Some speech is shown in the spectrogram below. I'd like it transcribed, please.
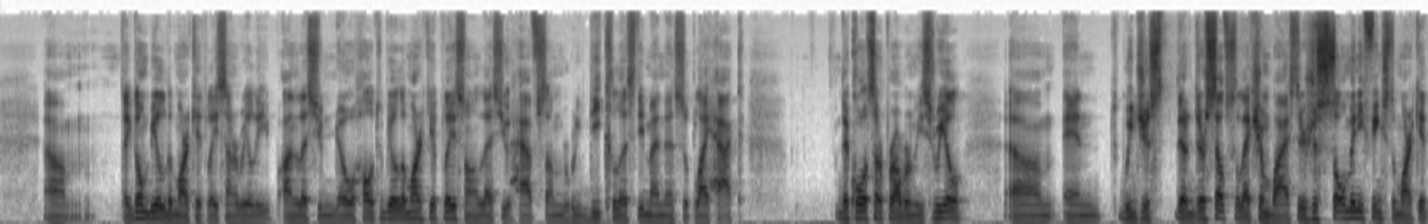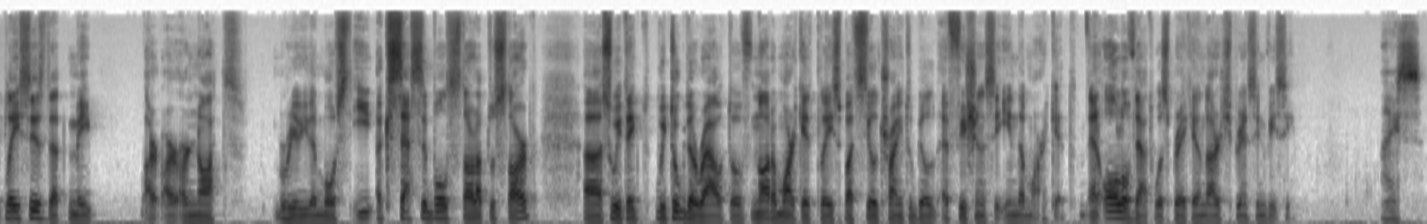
Um, like don't build a marketplace on really unless you know how to build a marketplace or unless you have some ridiculous demand and supply hack. The cold problem is real. Um, and we just they're, they're self-selection bias. There's just so many things to marketplaces that may are, are, are not really the most e- accessible startup to start. Uh, so we take we took the route of not a marketplace, but still trying to build efficiency in the market, and all of that was breaking on our experience in VC. Nice.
